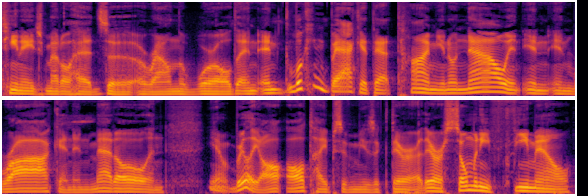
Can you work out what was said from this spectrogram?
teenage metalheads uh, around the world, and and looking back at that time, you know, now in, in, in rock and in metal and you know really all, all types of music, there are there are so many female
